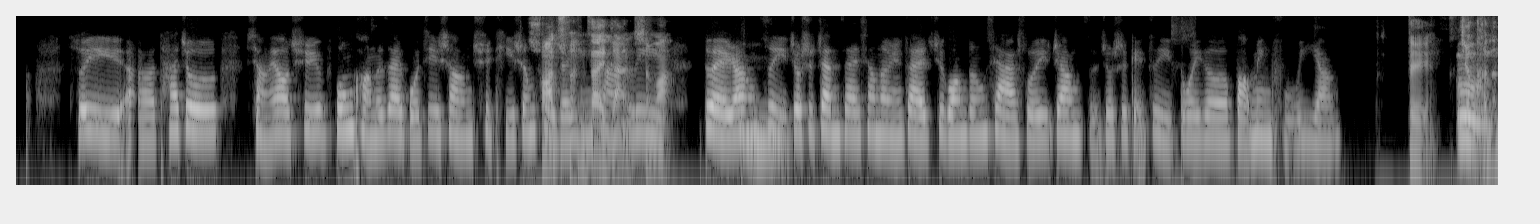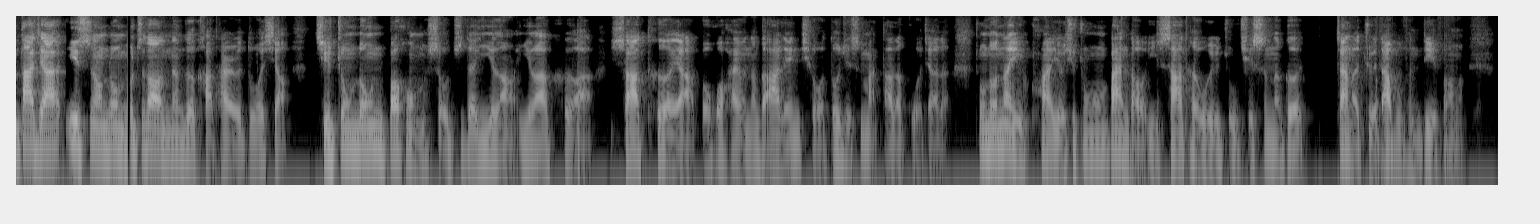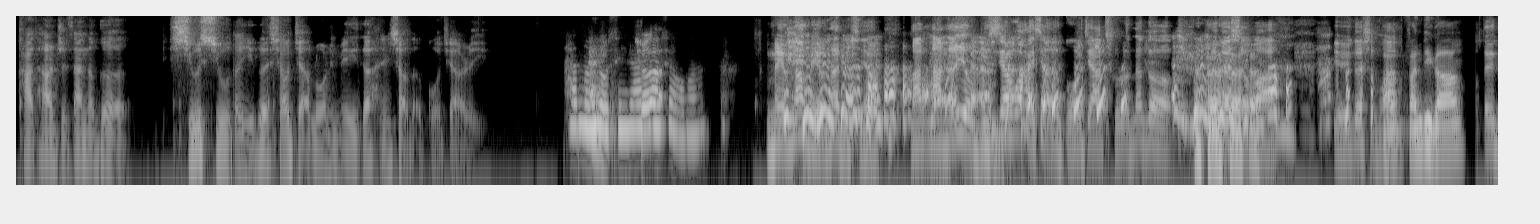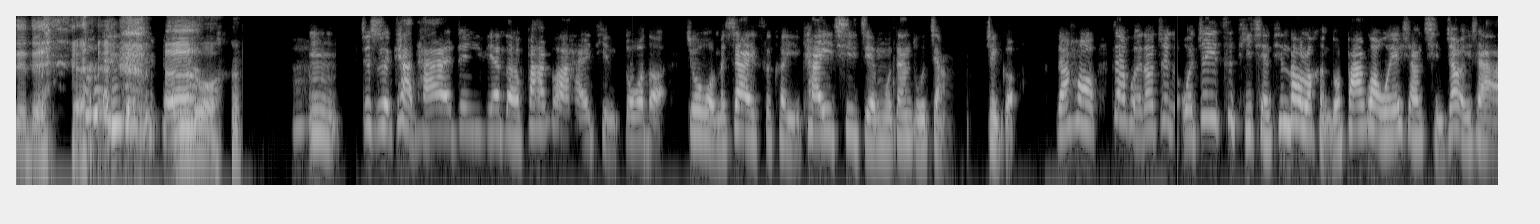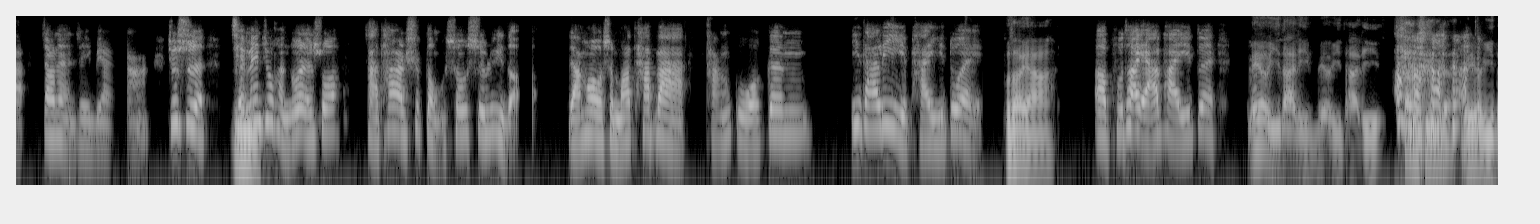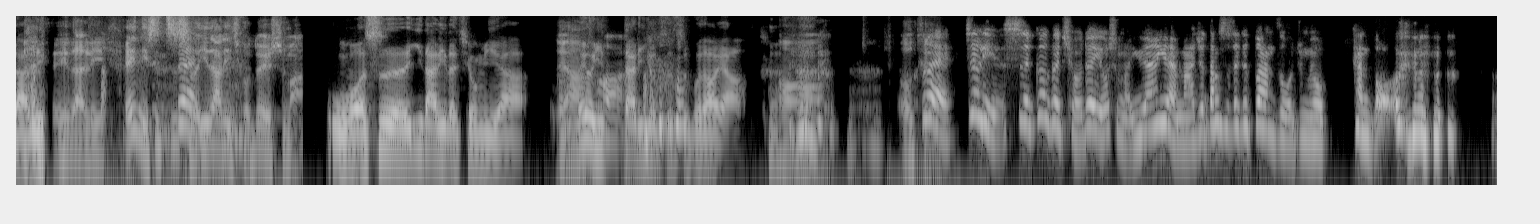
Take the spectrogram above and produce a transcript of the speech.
所以呃，他就想要去疯狂的在国际上去提升自己的影响力，对，让自己就是站在相当于在聚光灯下，所以这样子就是给自己多一个保命符一样。对，就可能大家意识当中不知道那个卡塔尔有多小。其实中东包括我们熟知的伊朗、伊拉克啊、沙特呀，包括还有那个阿联酋，都其实蛮大的国家的。中东那一块，尤其中东半岛以沙特为主，其实那个占了绝大部分地方了。卡塔尔只在那个小小的一个小角落里面，一个很小的国家而已。它能有新加坡小吗？没有，那没有，那比新加坡哪哪能有比新加坡还小的国家？除了那个那个什么，有一个什么梵蒂冈？对对对，利诺。嗯，就是卡塔尔这一边的八卦还挺多的，就我们下一次可以开一期节目单独讲这个。然后再回到这个，我这一次提前听到了很多八卦，我也想请教一下张展这边啊，就是前面就很多人说卡塔尔是懂收视率的。然后什么？他把韩国跟意大利排一队，葡萄牙，呃，葡萄牙排一队，没有意大利，没有意大利，伤心的，没有意大利，意大利。哎，你是支持意大利球队是吗？我是意大利的球迷啊，对啊，没有意大利就支持葡萄牙。哦，OK。对，这里是各个球队有什么渊源吗？就当时这个段子我就没有看懂。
